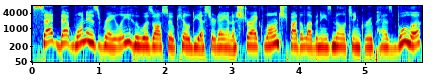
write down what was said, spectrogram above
said that one Israeli, who was also killed yesterday in a strike launched by the Lebanese militant group Hezbollah,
